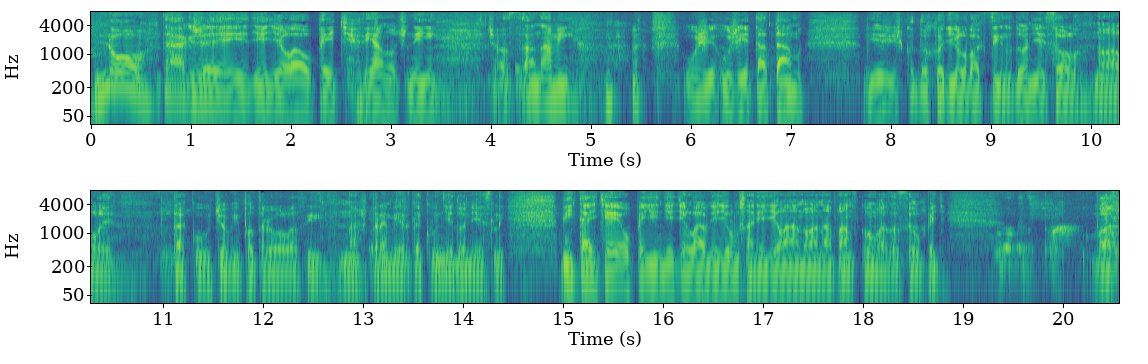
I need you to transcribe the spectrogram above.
No, takže je nedela opäť, Vianočný čas za nami. už, je, už je tá tam. Ježiško dochodil, vakcínu doniesol, no ale takú, čo by potreboval asi náš premiér, takú nedoniesli. Vítajte, opäť je nedela, v nedelu sa nedelá, no a na pánskom vás zase opäť vás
